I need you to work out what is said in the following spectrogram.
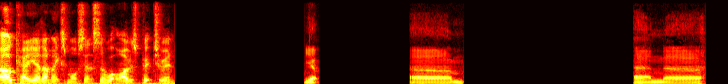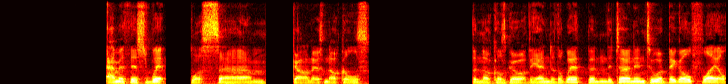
Okay, yeah, that makes more sense than what I was picturing. Yep. Um, and uh, Amethyst whip plus um, Garnet's knuckles. The knuckles go at the end of the whip and they turn into a big old flail.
